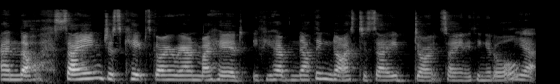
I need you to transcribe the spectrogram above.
and the saying just keeps going around my head if you have nothing nice to say, don't say anything at all. Yeah.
